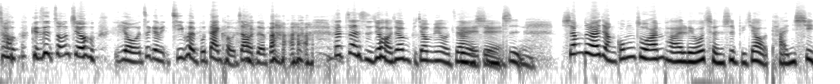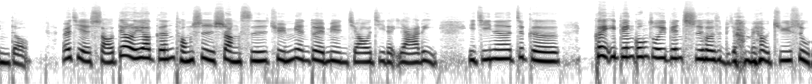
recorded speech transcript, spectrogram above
终可是终究有这个机会不戴口罩的吧？但暂时就好像比较没有这样的性质。嗯相对来讲，工作安排流程是比较有弹性的哦、而且少掉了要跟同事、上司去面对面交际的压力，以及呢，这个可以一边工作一边吃喝是比较没有拘束，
